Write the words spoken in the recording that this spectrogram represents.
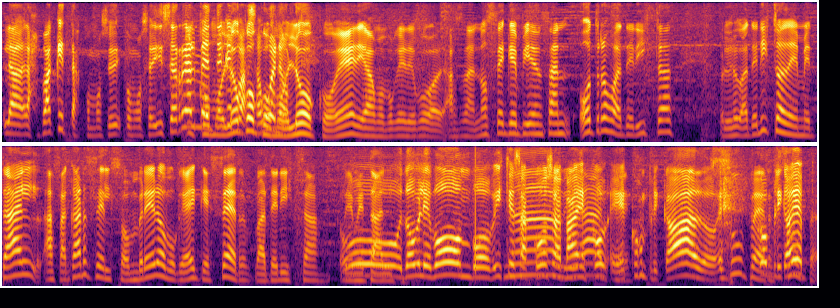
la- las baquetas, como se, como se dice realmente. como ¿qué loco, pasa? como Bueno, loco, ¿eh? Digamos, porque tipo, o sea, no sé qué piensan otros bateristas, pero el baterista de metal, a sacarse el sombrero porque hay que ser baterista de metal. oh, doble bombo, ¿viste esas cosas? Ma, Es, es complicado, es Súper, complicado. súper.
